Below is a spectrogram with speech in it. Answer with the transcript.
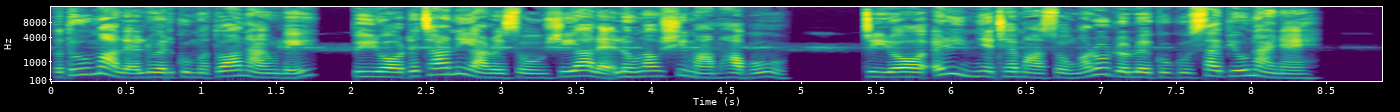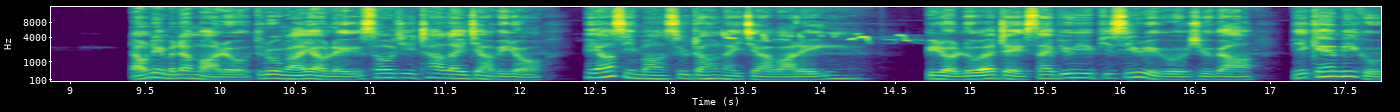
ဘယ်သူမှလည်းအလွယ်တကူမသွားနိုင်ဘူးလေပြီးတော့တခြားနေရာတွေဆိုရေကလည်းအလုံလောက်ရှိမှာမဟုတ်ဘူး ဒီတော့အဲ့ဒီမြစ်ထဲမှာဆိုငါတို့လွယ်လွယ်ကူကူစိုက်ပျိုးနိုင်တယ်နောက်နေ့မနက်မှာတော့သူတို့ငါးယောက်လည်းအစောကြီးထားလိုက်ကြပြီးတော့ဖះစီမှာဆူတောင်းလိုက်ကြပါတယ်။ပြီးတော့လိုအပ်တဲ့စိုက်ပျိုးရေးပစ္စည်းတွေကိုယူကာမြေကမ်းဘီကို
